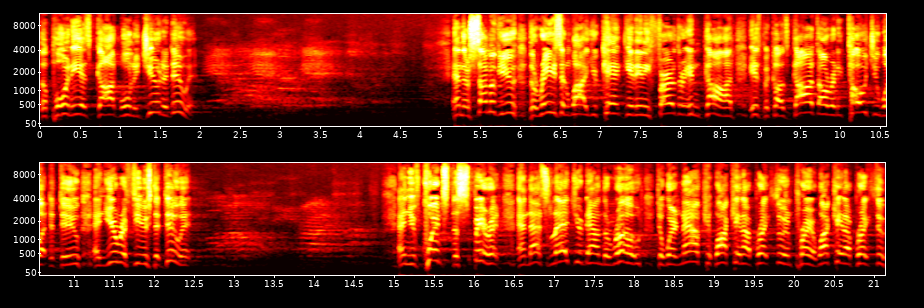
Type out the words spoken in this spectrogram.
The point is, God wanted you to do it. And there's some of you, the reason why you can't get any further in God is because God's already told you what to do and you refuse to do it. And you've quenched the spirit, and that's led you down the road to where now, why can't I break through in prayer? Why can't I break through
